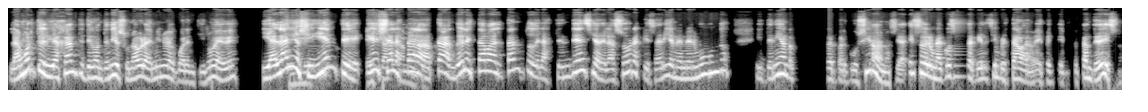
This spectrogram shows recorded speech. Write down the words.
La muerte del viajante, tengo entendido, es una obra de 1949, y al año siguiente él ya la estaba adaptando, él estaba al tanto de las tendencias de las obras que salían en el mundo y tenían repercusión, o sea, eso era una cosa que él siempre estaba expectante de eso.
